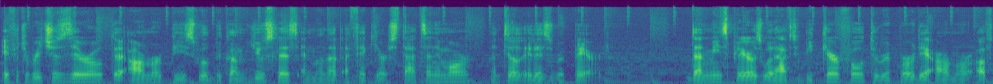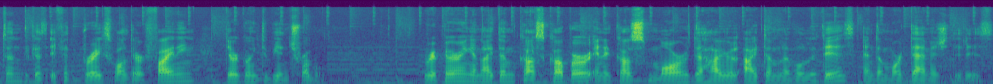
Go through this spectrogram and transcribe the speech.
If it reaches zero, the armor piece will become useless and will not affect your stats anymore until it is repaired. That means players will have to be careful to repair their armor often because if it breaks while they're fighting, they're going to be in trouble. Repairing an item costs copper and it costs more the higher item level it is and the more damaged it is.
